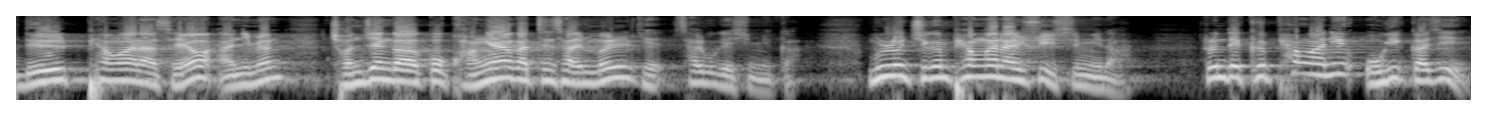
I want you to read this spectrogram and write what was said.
늘 평안하세요? 아니면 전쟁과 같고 광야 같은 삶을 살고 계십니까? 물론 지금 평안할 수 있습니다. 그런데 그 평안이 오기까지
